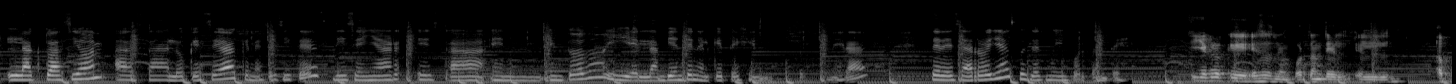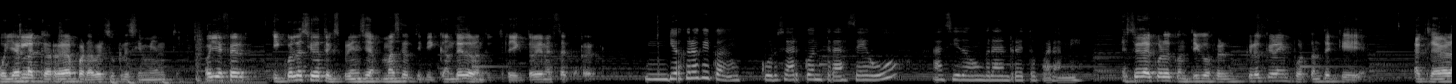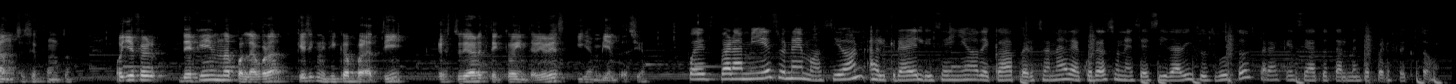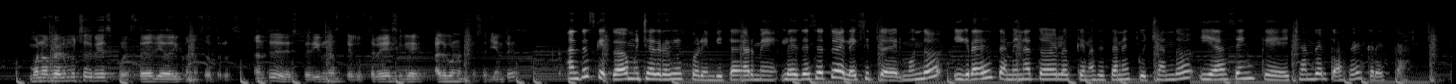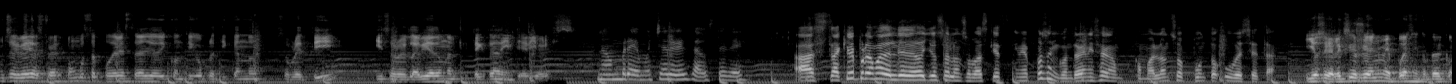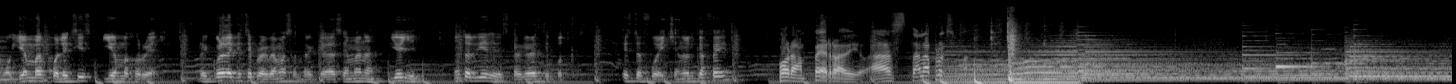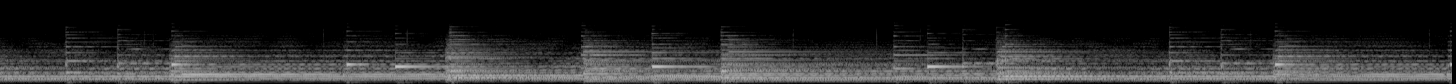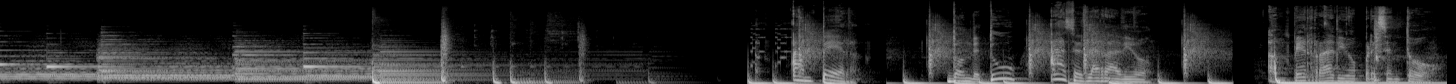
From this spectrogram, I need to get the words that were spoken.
la actuación hasta lo que sea que necesites, diseñar está en, en todo y el ambiente en el que te generas, te desarrollas, pues es muy importante. Sí, yo creo que eso es lo importante, el, el apoyar la carrera para ver su crecimiento. Oye, Fer, ¿y cuál ha sido tu experiencia más gratificante durante tu trayectoria en esta carrera? Mm, Yo creo que concursar contra CU ha sido un gran reto para mí. Estoy de acuerdo contigo, Fer. Creo que era importante que aclaráramos ese punto. Oye, Fer, define una palabra qué significa para ti estudiar arquitectura de interiores y ambientación. Pues para mí es una emoción al crear el diseño de cada persona de acuerdo a su necesidad y sus gustos para que sea totalmente perfecto. Bueno, Fer, muchas gracias por estar el día de hoy con nosotros. Antes de despedirnos, ¿te gustaría decirle algo a nuestros oyentes? Antes que todo, muchas gracias por invitarme. Les deseo todo el éxito del mundo y gracias también a todos los que nos están escuchando y hacen que echando el café crezca. Muchas gracias, Fer. Un gusto poder estar de hoy contigo platicando sobre ti y sobre la vida de una arquitecta de interiores. No, hombre, muchas gracias a ustedes. Hasta aquí el programa del día de hoy. Yo soy Alonso Vázquez y me puedes encontrar en Instagram como alonso.vz. Y yo soy Alexis Riaño y me puedes encontrar como guion bajo Alexis guion bajo Riaño. Recuerda que este programa saldrá cada semana. Y oye, no te olvides de descargar este podcast. Esto fue Echando el Café. Por Amper Radio. Hasta la próxima. Amper, donde tú haces la radio. Amper Radio presentó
